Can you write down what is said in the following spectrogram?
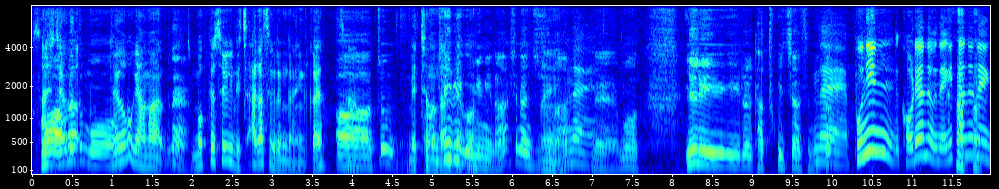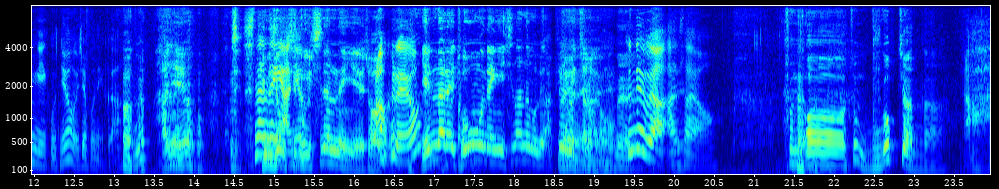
사실 어, 제가 뭐- 제가 보기에 아마 네. 목표 수익률이 작아서 그런 거 아닐까요? 아, 좀 몇천 되고. KB금융이나 신한지주나 네. 네. 뭐 1, 2를 다투고 있지 않습니까? 네, 본인 거래하는 은행이 딴 은행이군요. 이제 보니까 아니에요. 신한은행이. 씨도 신한은행이에요. 저하고. 아, 그래요? 옛날에 좋은은행이 신한은행으로 합병을 네. 했잖아요. 네. 근데 왜 안 사요? 좀, 어, 좀 무겁지 않나. 아,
